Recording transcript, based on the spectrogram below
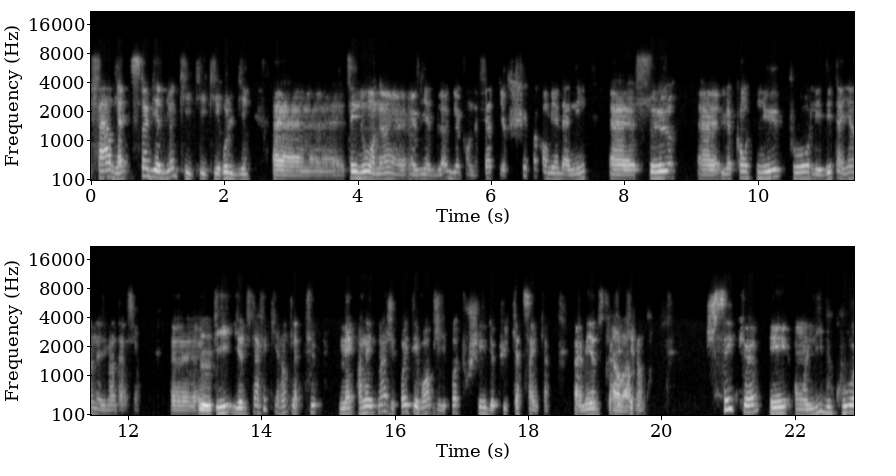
Faire de la, c'est un billet de blog qui, qui, roule bien. Euh, nous, on a un, billet de blog qu'on a fait il y a je ne sais pas combien d'années euh, sur euh, le contenu pour les détaillants en alimentation. Euh, mm. Puis, il y a du trafic qui rentre là-dessus. Mais honnêtement, je n'ai pas été voir, je n'y ai pas touché depuis 4-5 ans. Euh, mais il y a du trafic ah, qui rentre. Je sais que, et on lit beaucoup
